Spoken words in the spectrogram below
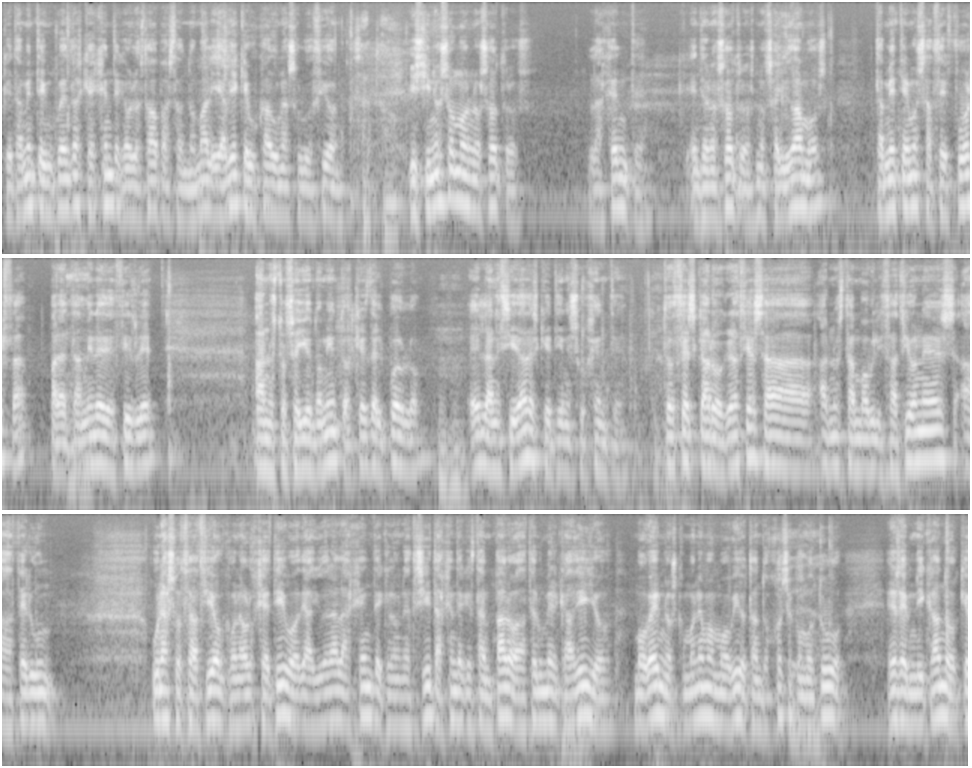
que también te encuentras que hay gente que lo estaba pasando mal y había que buscar una solución. Exacto. Y si no somos nosotros, la gente, entre nosotros nos ayudamos, también tenemos que hacer fuerza para también decirle a nuestros ayuntamientos, que es del pueblo, eh, las necesidades que tiene su gente. Entonces, claro, gracias a, a nuestras movilizaciones, a hacer un, una asociación con el objetivo de ayudar a la gente que lo necesita, gente que está en paro, a hacer un mercadillo, movernos como nos hemos movido, tanto José como tú, es reivindicando que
